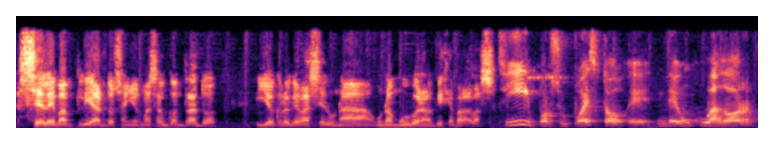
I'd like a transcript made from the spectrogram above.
se le va a ampliar dos años más el contrato y yo creo que va a ser una, muy buena noticia para el Barça. Sí, por supuesto, eh, de un jugador,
